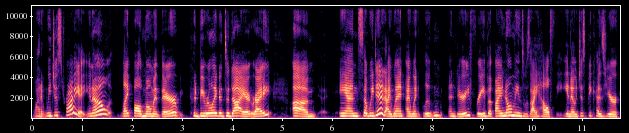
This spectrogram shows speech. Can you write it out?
why don't we just try it? You know, light bulb moment there could be related to diet, right? Um, and so we did. I went, I went gluten and dairy free, but by no means was I healthy. You know, just because you're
